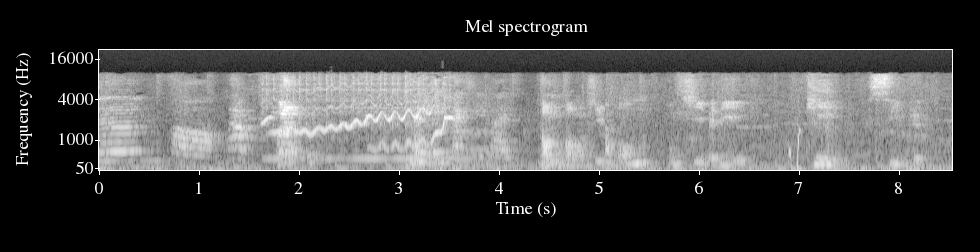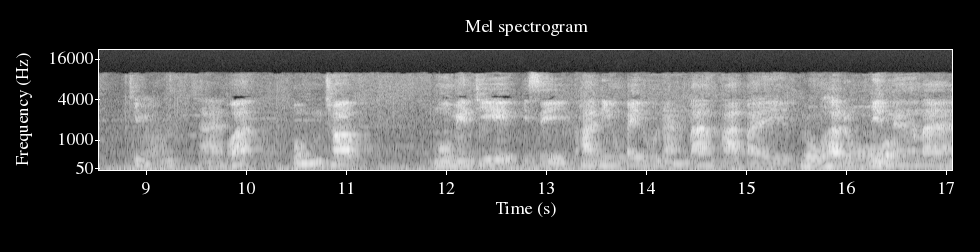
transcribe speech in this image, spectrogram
หนึ่งสองสามอันนี้เป็นแบ็คชีสอะไรผมผมผมชี้ของผม ผมชี้ไปที่ที่ซีพฤกษ์จริงเหรอ ใช่ เพราะว่าผมชอบ moment ที่พี่ซีพานิวไปดูหนังบ้างพาไปดูพาดูดินเนอร์บ้าง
